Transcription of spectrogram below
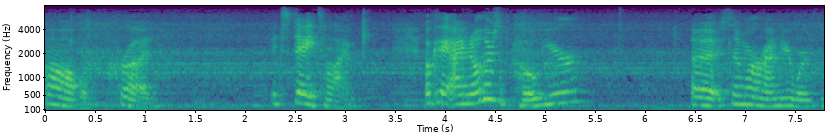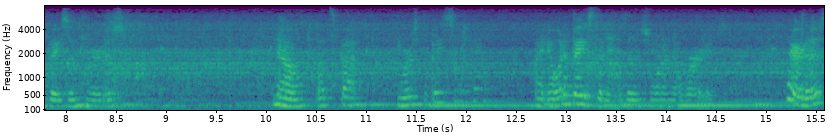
Oh, crud. It's daytime. Okay, I know there's a Poe here. Uh, somewhere around here. Where's the basin? Here it is. No, that's back. Where's the basin again? I know what a basin is. I just want to know where it is. There it is.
